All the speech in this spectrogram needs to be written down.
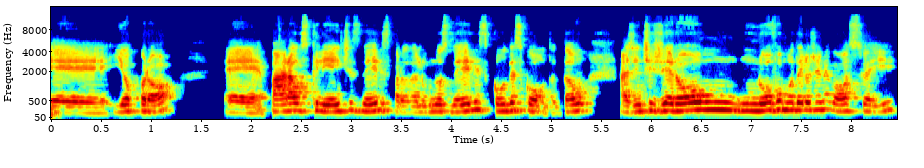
é, IOPRO é, para os clientes deles, para os alunos deles, com desconto. Então, a gente gerou um, um novo modelo de negócio aí,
